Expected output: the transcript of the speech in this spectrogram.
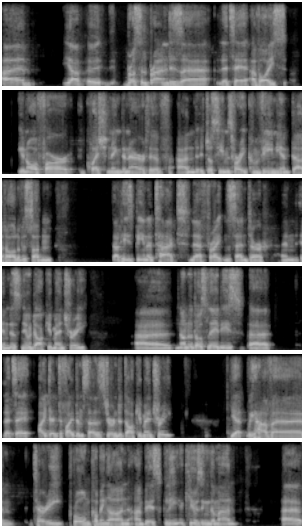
Um, yeah, uh, Russell Brand is a let's say a voice, you know, for questioning the narrative, and it just seems very convenient that all of a sudden that he's been attacked left, right, and centre in in this new documentary. Uh, none of those ladies, uh, let's say, identified themselves during the documentary. Yet we have um, Terry Prone coming on and basically accusing the man uh,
